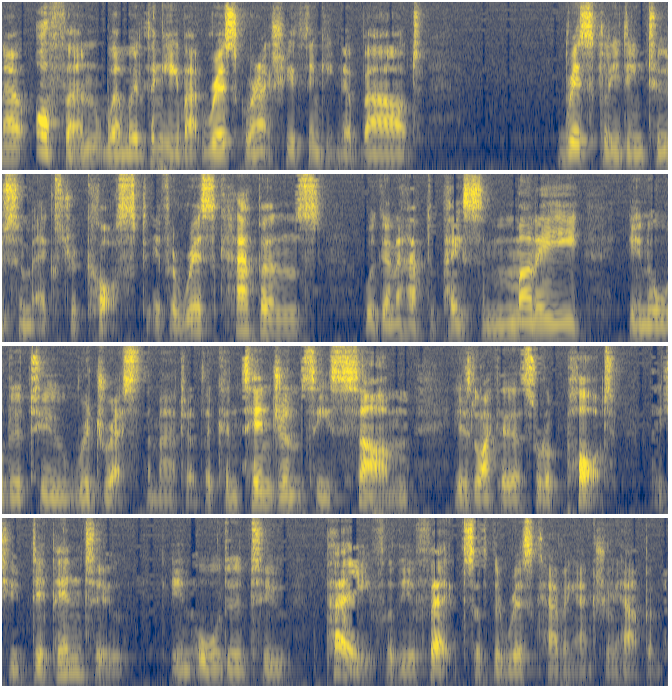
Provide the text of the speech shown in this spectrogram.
Now, often when we're thinking about risk, we're actually thinking about risk leading to some extra cost. If a risk happens, we're going to have to pay some money in order to redress the matter. The contingency sum is like a sort of pot that you dip into in order to pay for the effects of the risk having actually happened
